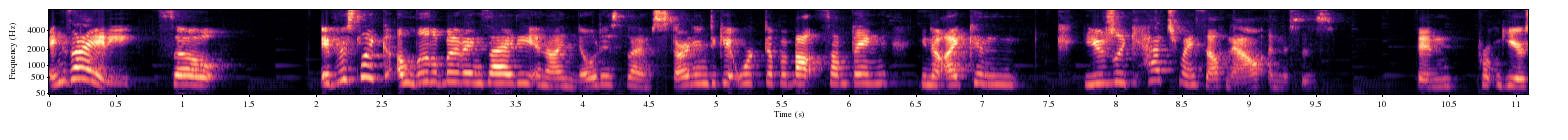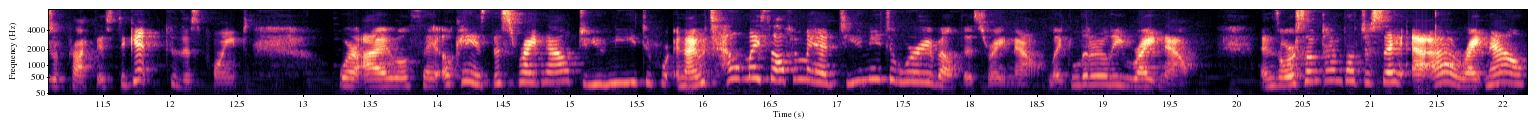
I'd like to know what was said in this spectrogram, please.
anxiety. So if it's like a little bit of anxiety and I notice that I'm starting to get worked up about something, you know, I can usually catch myself now, and this has been years of practice to get to this point, where I will say, okay, is this right now? Do you need to, and I would tell myself in my head, do you need to worry about this right now? Like literally right now. And or sometimes I'll just say, ah, right now,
